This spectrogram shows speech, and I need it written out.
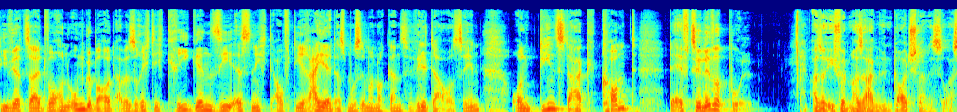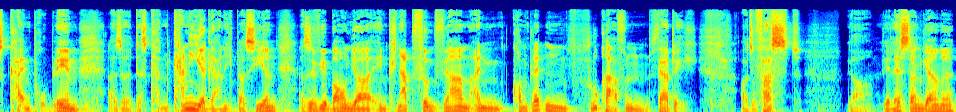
Die wird seit Wochen umgebaut, aber so richtig kriegen sie es nicht auf die Reihe. Das muss immer noch ganz wild da aussehen. Und Dienstag kommt der FC Liverpool. Also ich würde mal sagen, in Deutschland ist sowas kein Problem. Also das kann, kann hier gar nicht passieren. Also wir bauen ja in knapp fünf Jahren einen kompletten Flughafen fertig. Also fast. Ja, wir lästern gerne,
